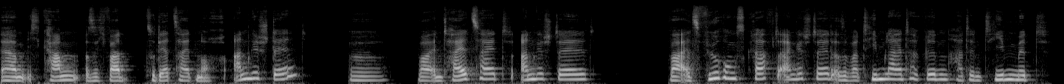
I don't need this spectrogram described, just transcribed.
ähm, ich kam, also ich war zu der Zeit noch angestellt, äh, war in Teilzeit angestellt, war als Führungskraft angestellt, also war Teamleiterin, hatte ein Team mit,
